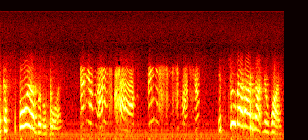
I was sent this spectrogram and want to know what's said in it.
Like a spoiled little boy. Then your wife calls. Maybe she should work here. It's too bad I'm not your wife.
